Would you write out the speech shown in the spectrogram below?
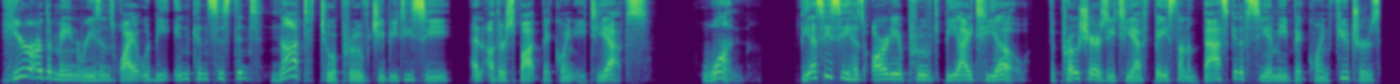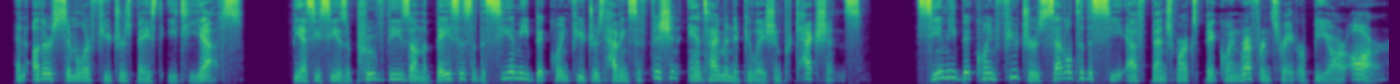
Here are the main reasons why it would be inconsistent not to approve GBTC and other spot Bitcoin ETFs. 1. The SEC has already approved BITO, the ProShares ETF based on a basket of CME Bitcoin futures and other similar futures based ETFs. The SEC has approved these on the basis of the CME Bitcoin futures having sufficient anti manipulation protections. CME Bitcoin futures settle to the CF Benchmark's Bitcoin Reference Rate, or BRR,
